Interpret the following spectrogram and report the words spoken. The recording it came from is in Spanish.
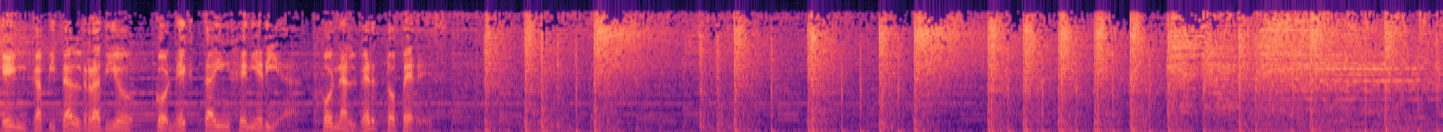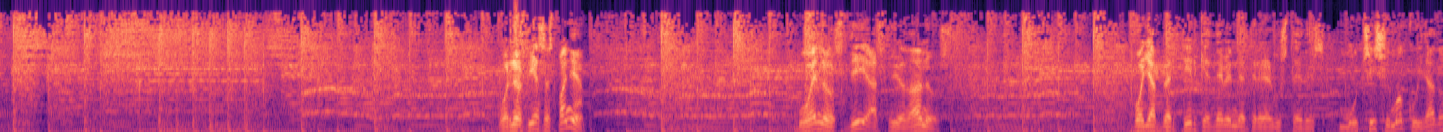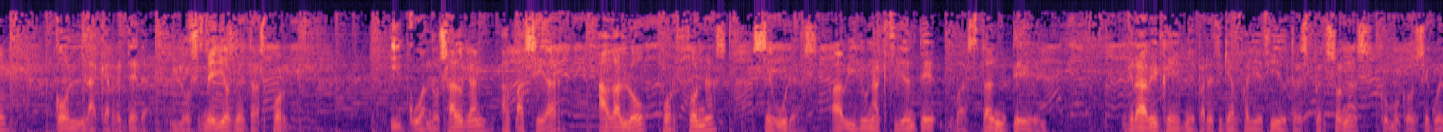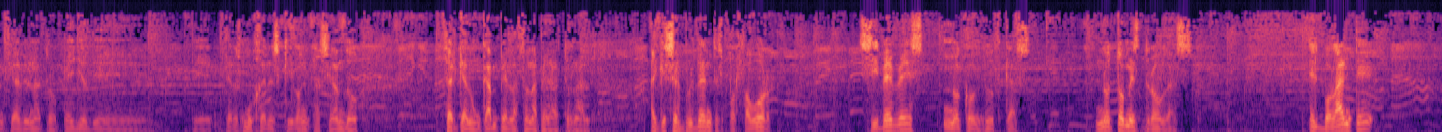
En Capital Radio, Conecta Ingeniería con Alberto Pérez. Buenos días España. Buenos días ciudadanos. Voy a advertir que deben de tener ustedes muchísimo cuidado con la carretera, los medios de transporte. Y cuando salgan a pasear, háganlo por zonas seguras. Ha habido un accidente bastante grave que me parece que han fallecido tres personas como consecuencia de un atropello de, de tres mujeres que iban paseando cerca de un campo en la zona peatonal. Hay que ser prudentes, por favor. Si bebes, no conduzcas. No tomes drogas. El volante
